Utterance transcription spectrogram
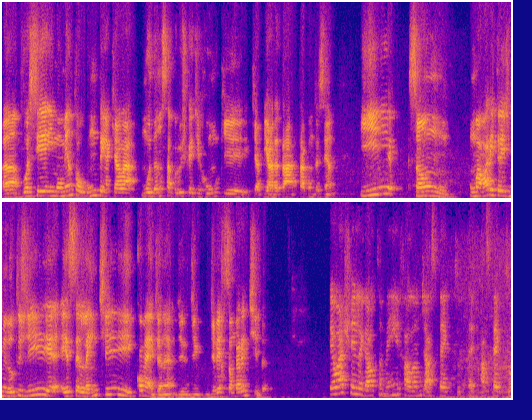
Uh, você, em momento algum, tem aquela mudança brusca de rumo que, que a piada está tá acontecendo. E são uma hora e três minutos de excelente comédia, né? De, de diversão garantida. Eu achei legal também, falando de aspecto, aspecto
